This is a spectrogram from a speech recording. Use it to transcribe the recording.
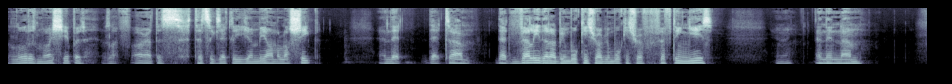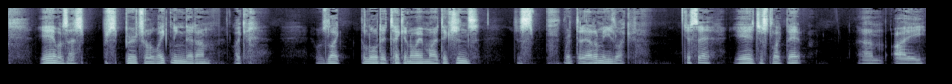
The Lord is my shepherd. I was like, far out, this, that's exactly you and me. I'm a lost sheep. And that, that, um, that valley that I've been walking through, I've been walking through for 15 years. You know, and then, um, yeah, it was a sp- spiritual awakening that, um, like, it was like the Lord had taken away my addictions, just ripped it out of me, like, Just that. Yeah, just like that. Um, I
